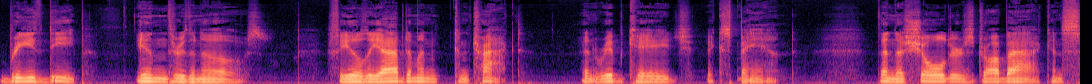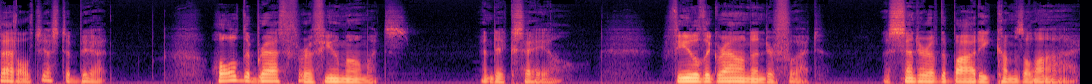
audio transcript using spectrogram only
Breathe deep in through the nose. Feel the abdomen contract and rib cage expand. Then the shoulders draw back and settle just a bit. Hold the breath for a few moments and exhale. Feel the ground underfoot. The center of the body comes alive.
